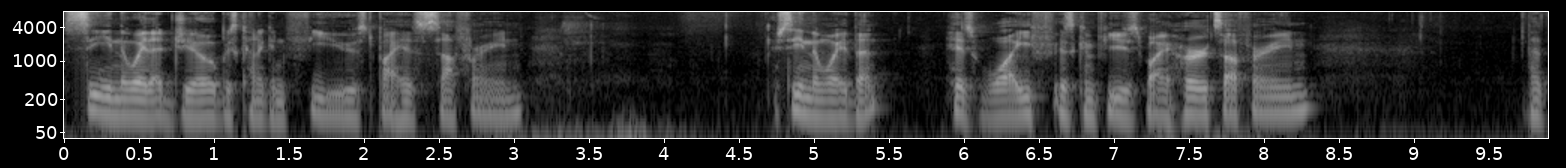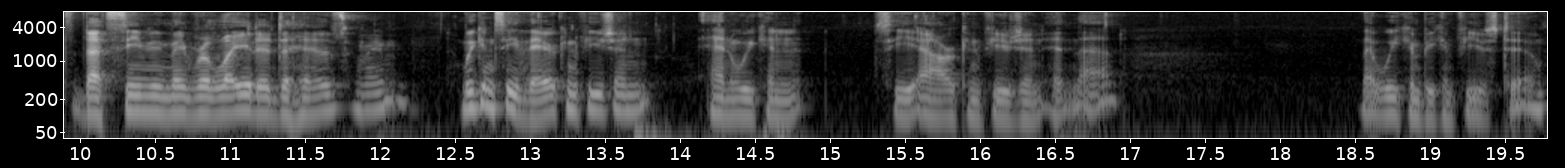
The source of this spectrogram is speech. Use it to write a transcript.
seeing the way that Job is kind of confused by his suffering. Seeing the way that his wife is confused by her suffering. That's that's seemingly related to his, right? We can see their confusion and we can see our confusion in that. That we can be confused too.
